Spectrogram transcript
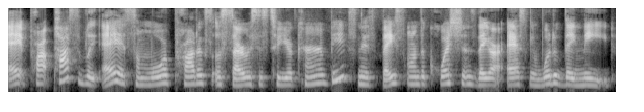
add, possibly add some more products or services to your current business based on the questions they are asking. What do they need?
